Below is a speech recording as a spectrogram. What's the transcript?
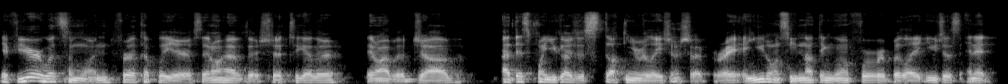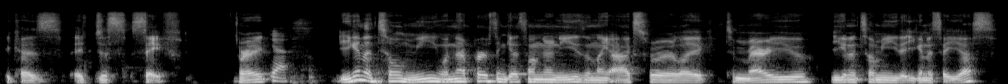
If you're with someone for a couple of years, they don't have their shit together, they don't have a job. At this point, you guys are stuck in your relationship, right? And you don't see nothing going forward, but like you just in it because it's just safe, right? Yes. You're gonna tell me when that person gets on their knees and like asks for like to marry you, you're gonna tell me that you're gonna say yes?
